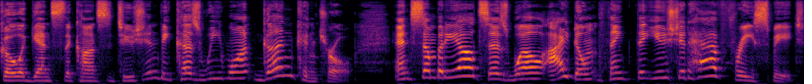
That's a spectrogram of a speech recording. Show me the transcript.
go against the Constitution because we want gun control? And somebody else says, well, I don't think that you should have free speech.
